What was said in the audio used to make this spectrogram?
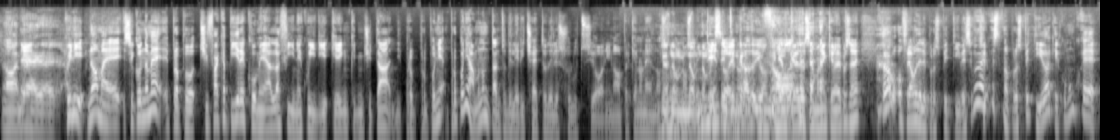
No, Andrea, eh, eh, quindi, no, ma è, secondo me è proprio, ci fa capire come alla fine qui di, che in, in città di, pro, proponiamo, proponiamo non tanto delle ricette o delle soluzioni, no? perché non è il nostro, non, il nostro non, intento. Non in grado di offrire. No, credo siamo neanche noi le persone, però offriamo delle prospettive. Secondo me questa è una prospettiva che comunque è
